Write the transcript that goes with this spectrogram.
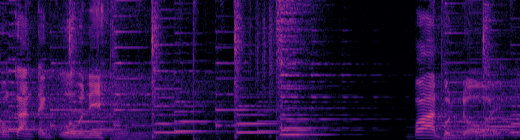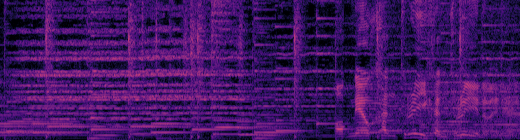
ของการแต่งตัววันนี้ บ้านบนดอย ออกแนวคันทรีคันทรีหน่อยนะ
